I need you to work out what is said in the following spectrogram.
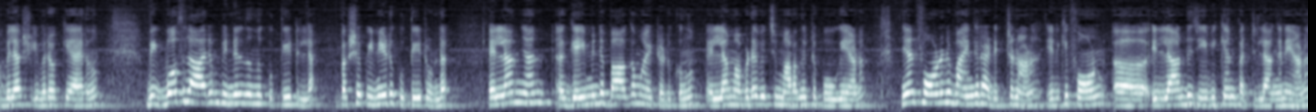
അഭിലാഷ് ഇവരൊക്കെ ആയിരുന്നു. ബിഗ് ബോസിൽ ആരും പിന്നിൽ നിന്ന് കുത്തിയിട്ടില്ല. പക്ഷെ പിന്നീട് കുത്തിയിട്ടുണ്ട്. എല്ലാം ഞാൻ ഗെയിമിന്റെ ഭാഗമായിട്ട് എടുക്കുന്നു. എല്ലാം അവിടെ വെച്ച് മറന്നിട്ട് പോവുകയാണ്. ഞാൻ ഫോണിന് ഭയങ്കര അഡിക്റ്റഡ് ആണ്. എനിക്ക് ഫോൺ ഇല്ലാണ്ട് ജീവിക്കാൻ പറ്റില്ല അങ്ങനെയാണ്.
